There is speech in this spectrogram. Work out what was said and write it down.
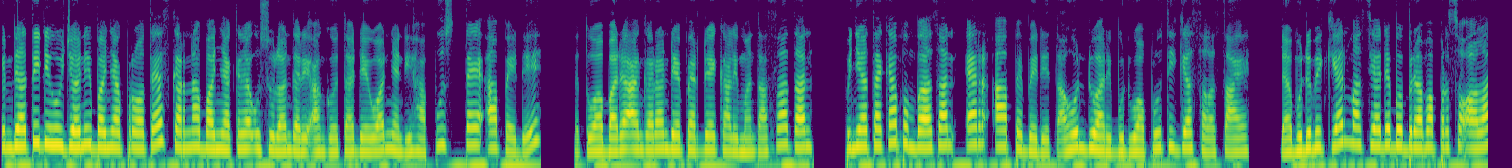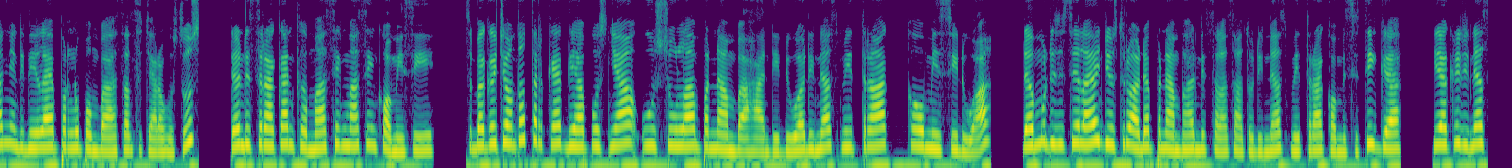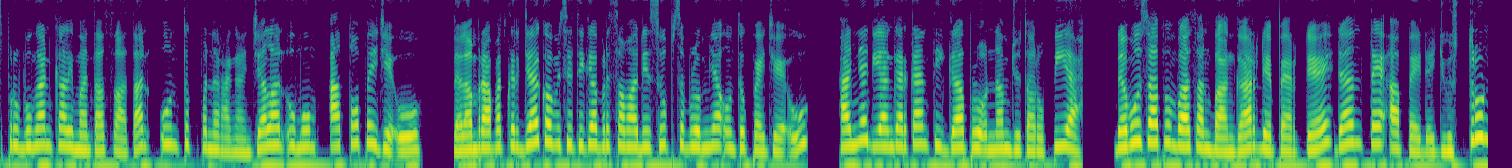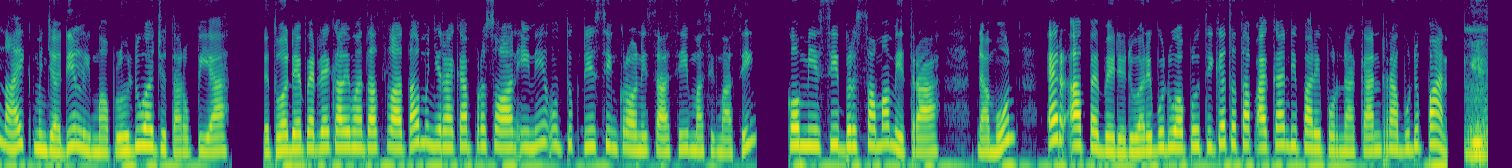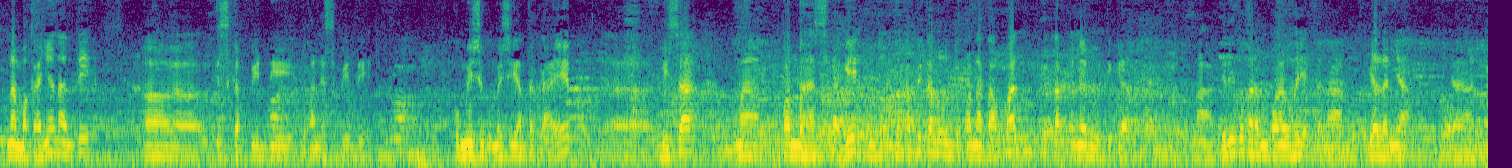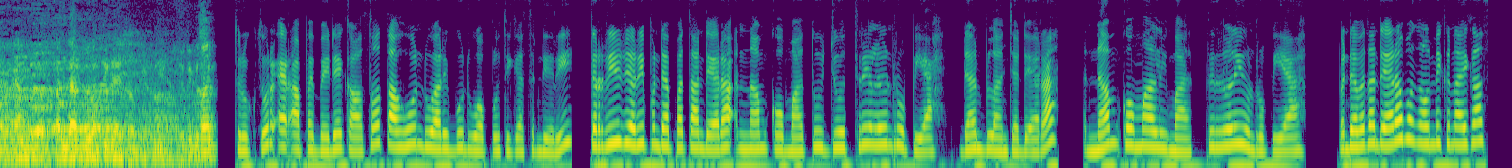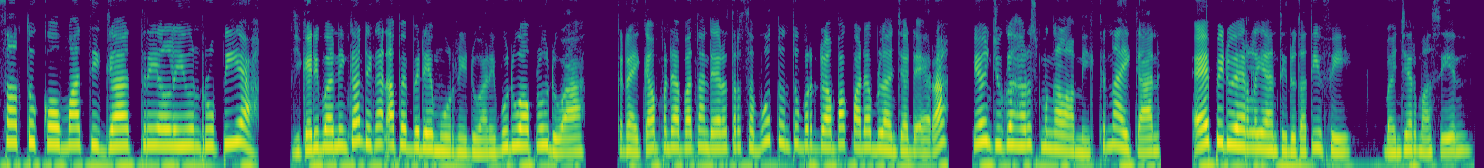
Kendati dihujani banyak protes karena banyaknya usulan dari anggota dewan yang dihapus TAPD, Ketua Badan Anggaran DPRD Kalimantan Selatan menyatakan pembahasan RAPBD tahun 2023 selesai. Namun demikian masih ada beberapa persoalan yang dinilai perlu pembahasan secara khusus dan diserahkan ke masing-masing komisi. Sebagai contoh terkait dihapusnya usulan penambahan di dua dinas mitra Komisi 2, namun di sisi lain justru ada penambahan di salah satu dinas mitra Komisi 3 yakni Dinas Perhubungan Kalimantan Selatan untuk penerangan jalan umum atau PJU. Dalam rapat kerja Komisi 3 bersama Disub sebelumnya untuk PJU hanya dianggarkan 36 juta rupiah. Namun saat pembahasan Banggar, DPRD, dan TAPD justru naik menjadi 52 juta rupiah. Ketua DPRD Kalimantan Selatan menyerahkan persoalan ini untuk disinkronisasi masing-masing komisi bersama mitra. Namun, RAPBD 2023 tetap akan diparipurnakan Rabu depan. Nah, makanya nanti uh, eh, SKPD, bukan SPD, komisi-komisi yang terkait uh, bisa membahas lagi untuk itu. Tapi kalau untuk penetapan tetap tanggal 23. Nah, jadi itu karena mempengaruhi dengan jalannya yang, yang tanggal 23 itu. Jadi Struktur RAPBD Kalsel tahun 2023 sendiri terdiri dari pendapatan daerah 6,7 triliun rupiah dan belanja daerah 6,5 triliun rupiah. Pendapatan daerah mengalami kenaikan 1,3 triliun rupiah jika dibandingkan dengan APBD murni 2022. Kenaikan pendapatan daerah tersebut tentu berdampak pada belanja daerah yang juga harus mengalami kenaikan. Epi Duerlianti Duta TV, Banjarmasin.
